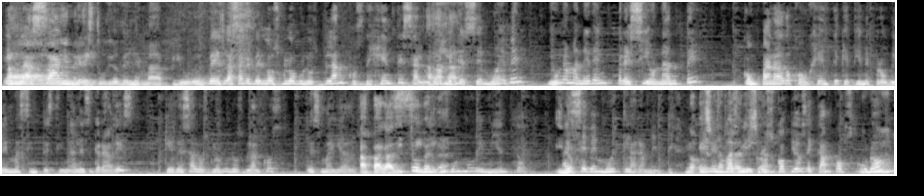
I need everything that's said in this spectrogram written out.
en la sangre. En el estudio del EMAPIU. Ves la sangre, ves los glóbulos blancos de gente saludable que se mueven de una manera impresionante comparado con gente que tiene problemas intestinales graves, que ves a los glóbulos blancos desmayados. Apagaditos, sin ¿verdad? ningún movimiento. Ahí se ve muy claramente. No, es en estos microscopios de campo oscuro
